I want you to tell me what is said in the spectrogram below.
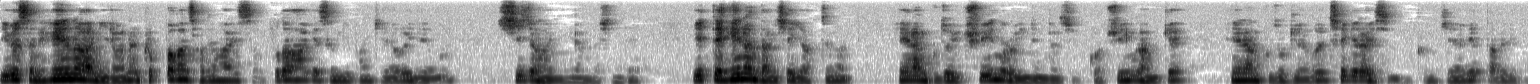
이것은 해난이라는 급박한 사정하에서 부당하게 성립한 계약의 내용을 시정하기 위한 것인데 이때 해난 당시의 약정은 해난 구조의 추인으로 인정될 수 있고 주인과 함께 해난 구조 계약을 체결하였으면 그 계약에 따르게 됩니다.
